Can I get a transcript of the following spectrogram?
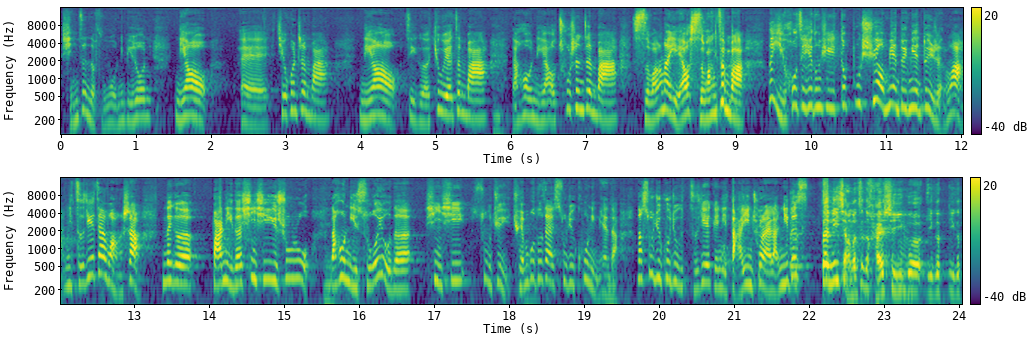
行政的服务。你比如说你你要哎结婚证吧。你要这个就业证吧，然后你要出生证吧，死亡了也要死亡证吧。那以后这些东西都不需要面对面对人了，你直接在网上那个把你的信息一输入，然后你所有的信息数据全部都在数据库里面的，那数据库就直接给你打印出来了。你的但你讲的这个还是一个、一个一个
